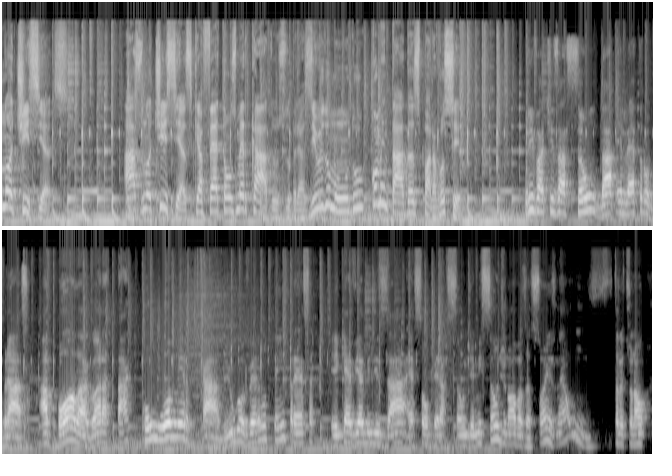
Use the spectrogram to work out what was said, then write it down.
Notícias. As notícias que afetam os mercados do Brasil e do mundo, comentadas para você. Privatização da Eletrobras. A bola agora está com o mercado e o governo tem pressa. Ele quer viabilizar essa operação de emissão de novas ações, né? Um tradicional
